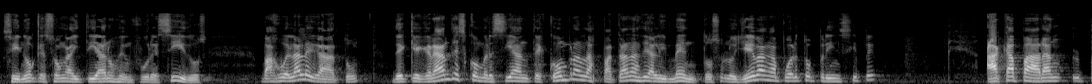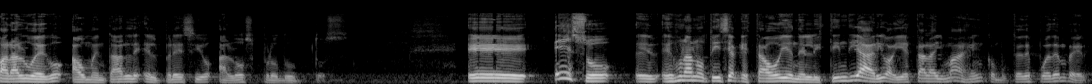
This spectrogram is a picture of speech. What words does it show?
sino que son haitianos enfurecidos bajo el alegato de que grandes comerciantes compran las patanas de alimentos, lo llevan a Puerto Príncipe, acaparan para luego aumentarle el precio a los productos. Eh, eso eh, es una noticia que está hoy en el listín diario, ahí está la imagen, como ustedes pueden ver,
